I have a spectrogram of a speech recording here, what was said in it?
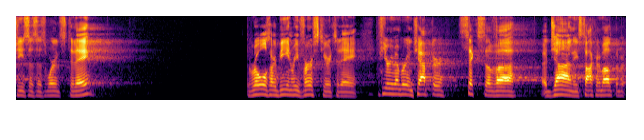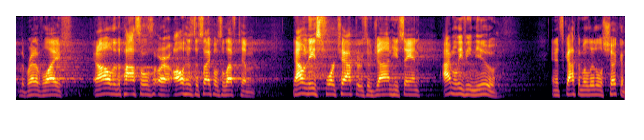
Jesus' words today. The roles are being reversed here today. If you remember in chapter 6 of uh, John, he's talking about the, the bread of life, and all the apostles or all his disciples left him. Now, in these four chapters of John, he's saying, I'm leaving you. and it's got them a little shooken.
